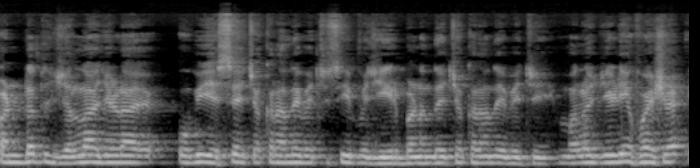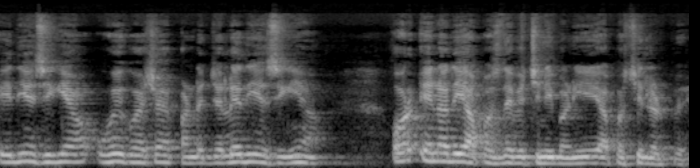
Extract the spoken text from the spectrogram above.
ਪੰਡਤ ਜੱਲਾ ਜਿਹੜਾ ਹੈ, ਉਹ ਵੀ ਇਸੇ ਚੱਕਰਾਂ ਦੇ ਵਿੱਚ ਸੀ, ਵਜ਼ੀਰ ਬਣਨ ਦੇ ਚੱਕਰਾਂ ਦੇ ਵਿੱਚ ਹੀ। ਮਤਲਬ ਜਿਹੜੀਆਂ ਖੁਆਇਸ਼ਾਂ ਇਹਦੀਆਂ ਸੀਗੀਆਂ, ਉਹੀ ਖੁਆਇਸ਼ਾਂ ਪੰਡਤ ਜੱਲੇ ਦੀਆਂ ਸੀਗੀਆਂ ਔਰ ਇਹਨਾਂ ਦੀ ਆਪਸ ਦੇ ਵਿੱਚ ਨਹੀਂ ਬਣੀ, ਇਹ ਆਪਸ 'ਚ ਹੀ ਲੜ ਪਏ।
